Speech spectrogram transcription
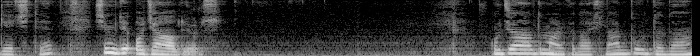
geçti. Şimdi ocağa alıyoruz. Ocağa aldım arkadaşlar. Burada da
